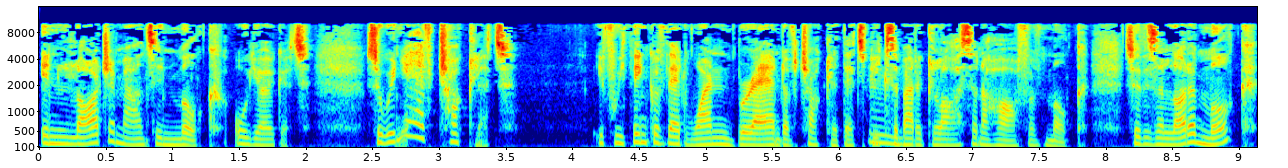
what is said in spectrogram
in large amounts in milk or yogurt. So when you have chocolate, if we think of that one brand of chocolate that speaks mm. about a glass and a half of milk. So there's a lot of milk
